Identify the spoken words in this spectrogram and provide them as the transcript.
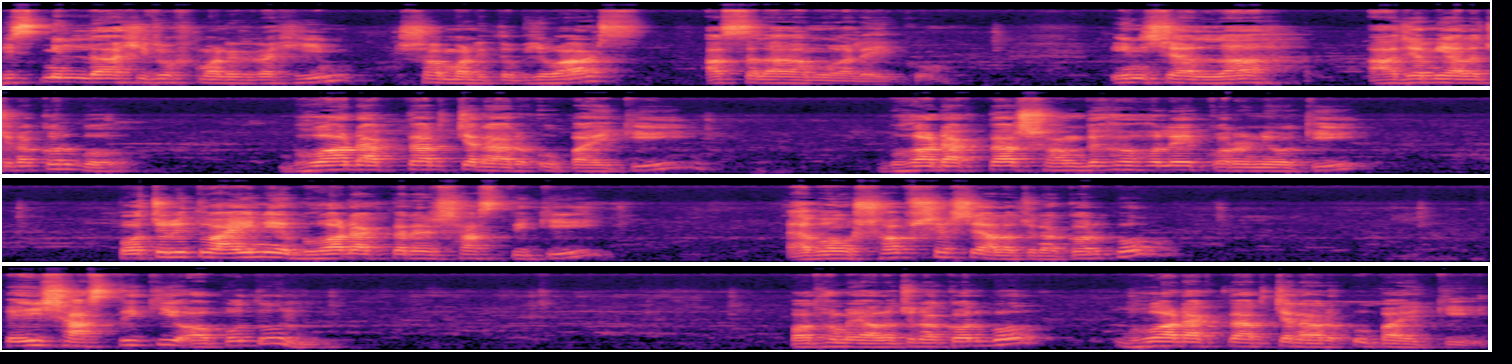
বিসমিল্লাহ রহমানুর রাহিম। সম্মানিত ভিউয়ার্স, আসসালামু আলাইকুম। ইনশাআল্লাহ, আজ আমি আলোচনা করব ভুয়া ডাক্তার চেনার উপায় কি? ভুয়া ডাক্তার সন্দেহ হলে করণীয় কি? প্রচলিত আইনে ভুয়া ডাক্তারের শাস্তি কি? এবং সবশেষে আলোচনা করব, এই শাস্তি কি অপতুল? প্রথমে আলোচনা করব, ভুয়া ডাক্তার চেনার উপায় কি?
